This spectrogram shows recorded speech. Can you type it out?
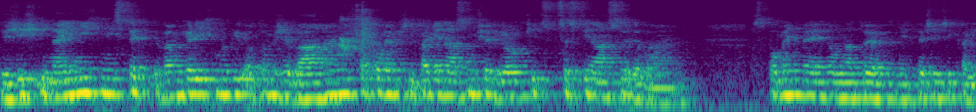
Ježíš i na jiných místech v evangelích mluví o tom, že váhání v takovém případě nás může vyloučit z cesty následování. Vzpomeňme jenom na to, jak někteří říkali,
